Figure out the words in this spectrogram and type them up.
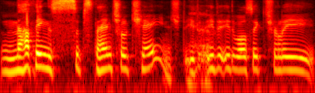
nothing substantial changed it, Yeah. it, it was actually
